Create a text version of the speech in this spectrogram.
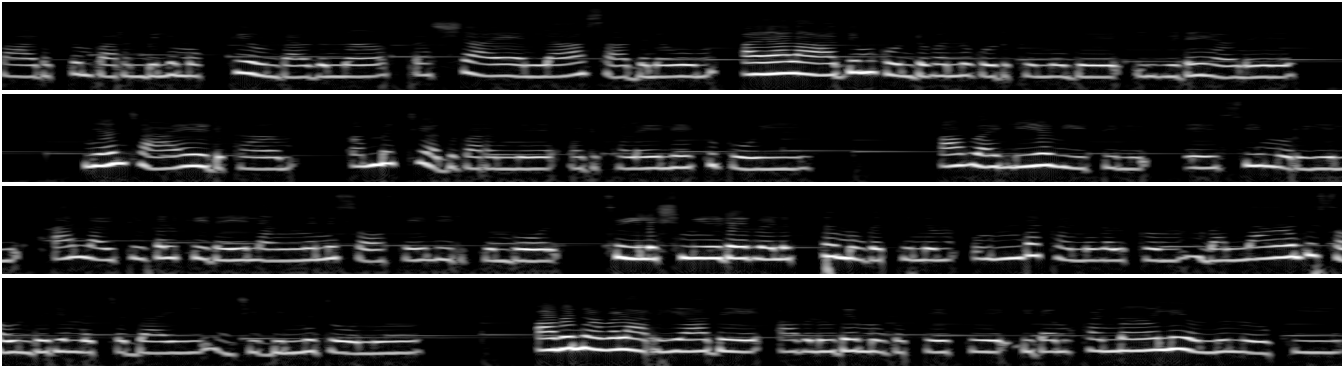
പാടത്തും പറമ്പിലും ഒക്കെ ഉണ്ടാകുന്ന ഫ്രഷായ എല്ലാ സാധനവും അയാൾ ആദ്യം കൊണ്ടുവന്ന് കൊടുക്കുന്നത് ഇവിടെയാണ്. ഞാൻ ചായ എടുക്കാം. അമ്മച്ചി അത് പറഞ്ഞ് അടുക്കളയിലേക്ക് പോയി. ആ വലിയ വീട്ടിൽ എ സി മുറിയിൽ ആ ലൈറ്റുകൾക്കിടയിൽ അങ്ങനെ സോഫയിലിരിക്കുമ്പോൾ ശ്രീലക്ഷ്മിയുടെ വെളുത്ത മുഖത്തിനും ഉണ്ട കണ്ണുകൾക്കും വല്ലാതെ സൗന്ദര്യം വെച്ചതായി ജിബിന് തോന്നി. അവൻ അവൾ അറിയാതെ അവളുടെ മുഖത്തേക്ക് ഇടം കണ്ണാലെ ഒന്ന് നോക്കി.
